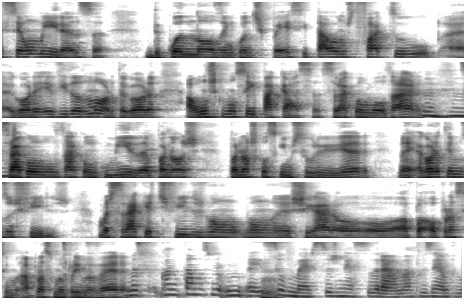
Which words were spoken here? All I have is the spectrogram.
se é uma herança de quando nós, enquanto espécie, estávamos de facto. Agora é vida de morte. Agora há uns que vão sair para a caça. Será que vão voltar? Uhum. Será que vão voltar com comida para nós, para nós conseguirmos sobreviver? É? Agora temos uns filhos. Mas será que estes filhos vão, vão eh, chegar ao, ao, ao próximo, à próxima primavera? Mas quando estamos eh, hum. submersos hum. nesse drama, por exemplo,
